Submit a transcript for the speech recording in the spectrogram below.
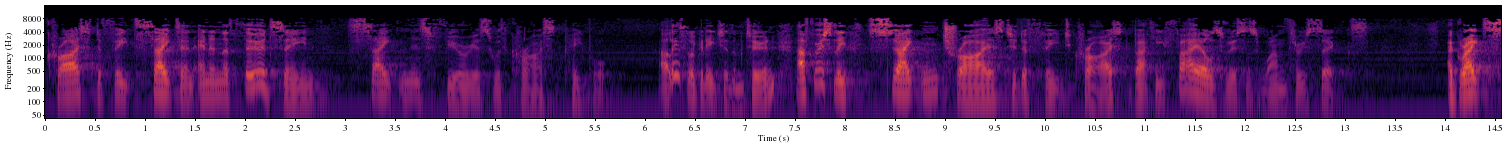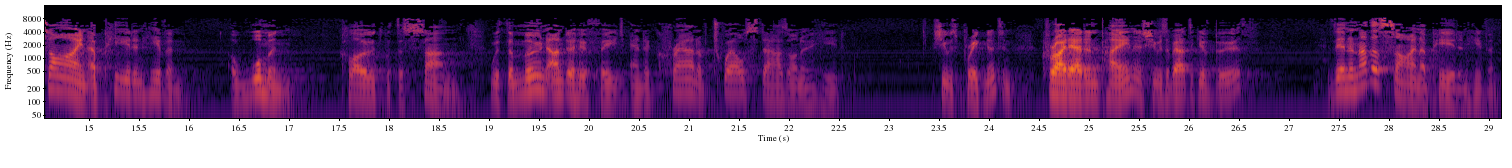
Christ defeats Satan. And in the third scene, Satan is furious with Christ's people. Uh, let's look at each of them turn. Uh, firstly, Satan tries to defeat Christ, but he fails, verses 1 through 6. A great sign appeared in heaven, a woman clothed with the sun with the moon under her feet and a crown of 12 stars on her head. She was pregnant and cried out in pain as she was about to give birth. Then another sign appeared in heaven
